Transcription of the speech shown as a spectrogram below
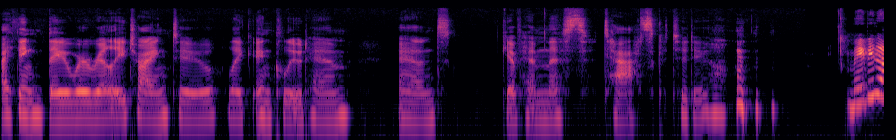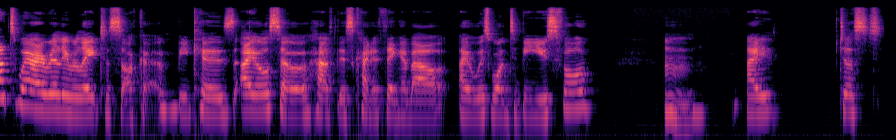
I think they were really trying to, like, include him and give him this task to do. Maybe that's where I really relate to Sokka because I also have this kind of thing about I always want to be useful. Mm. I just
